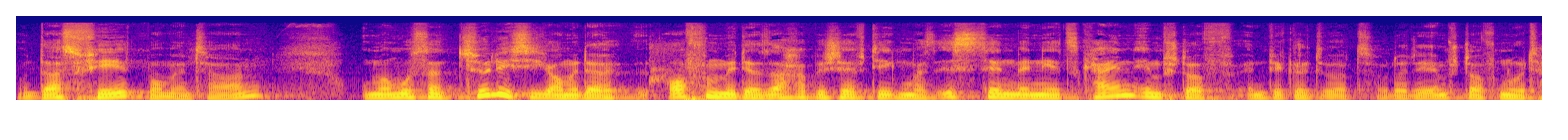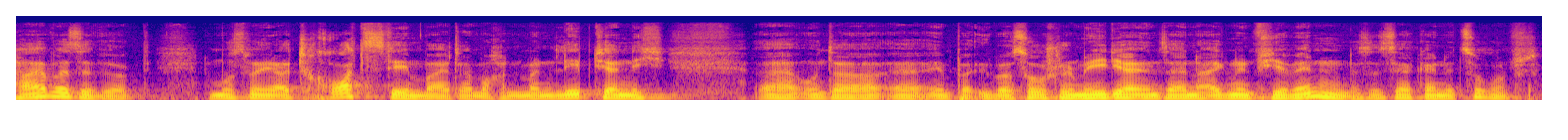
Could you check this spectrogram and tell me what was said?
Und das fehlt momentan. Und man muss natürlich sich auch mit der, offen mit der Sache beschäftigen, was ist denn, wenn jetzt kein Impfstoff entwickelt wird oder der Impfstoff nur teilweise wirkt. Dann muss man ja trotzdem weitermachen. Man lebt ja nicht äh, unter, äh, über Social Media in seinen eigenen vier Wänden. Das ist ja keine Zukunft.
